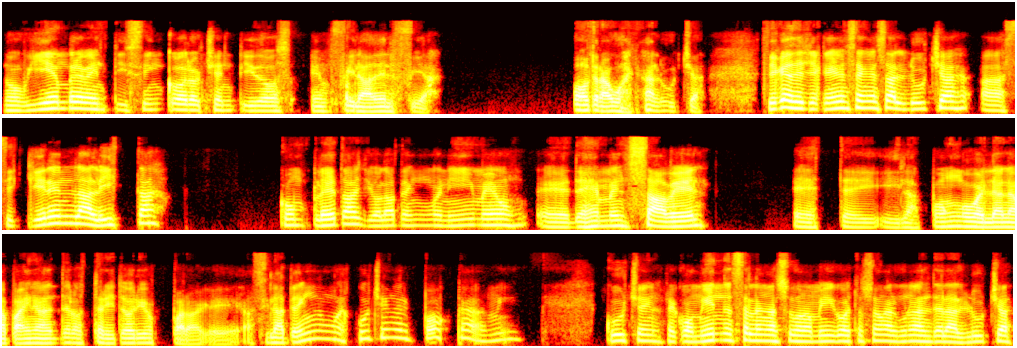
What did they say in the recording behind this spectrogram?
noviembre 25 del 82 en Filadelfia. Otra buena lucha. Así que se chequense en esas luchas. ah, si quieren la lista completa, yo la tengo en email. eh, déjenme saber este, y, y las pongo, ¿verdad? en la página de los territorios para que así la tengan o escuchen el podcast. A mí. Escuchen, recomiéndensela a sus amigos. Estas son algunas de las luchas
